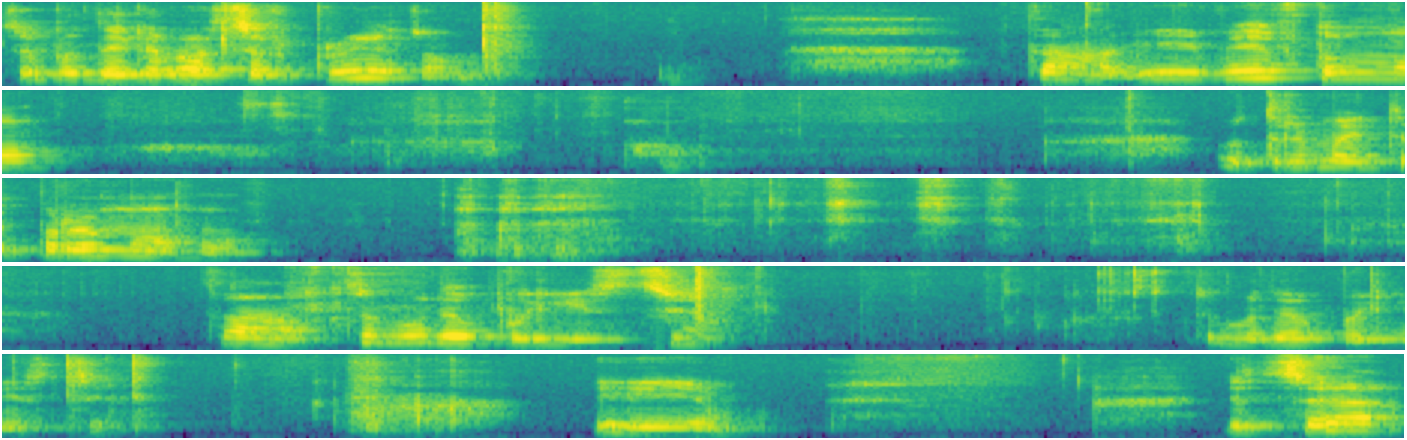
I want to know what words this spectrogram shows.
це буде для вас сюрпризом. Так, і ви в тому отримаєте перемогу. Так, це буде в поїздці. Це буде в поїздці. І, і це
